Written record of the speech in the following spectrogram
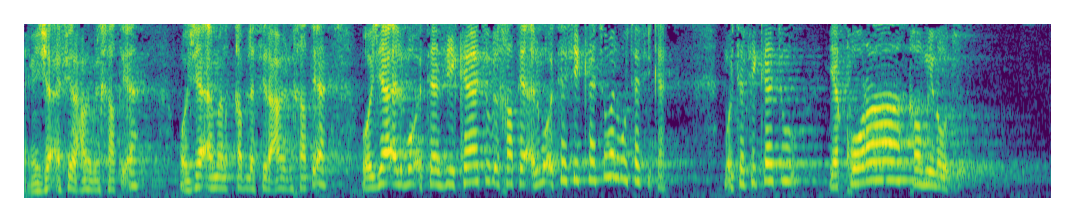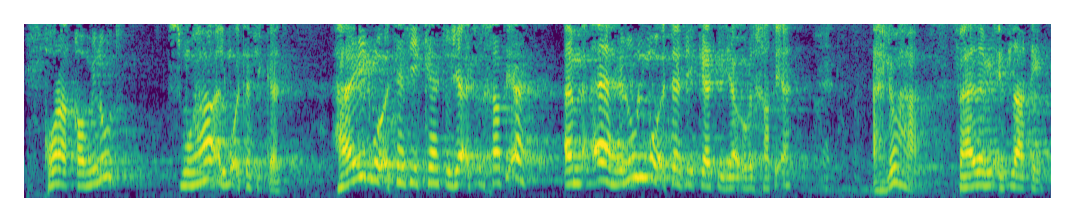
يعني جاء فرعون بالخاطئة وجاء من قبل فرعون بالخاطئة وجاء المؤتفكات بالخاطئة. المؤتفكات والمؤتفكات. المؤتفكات هي قرى قوم لوط. قرى قوم لوط. اسمها المؤتفكات. هاي المؤتفكات جاءت بالخاطئة أم أهل المؤتفكات جاءوا بالخاطئة؟ أهلها. فهذا من إطلاق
